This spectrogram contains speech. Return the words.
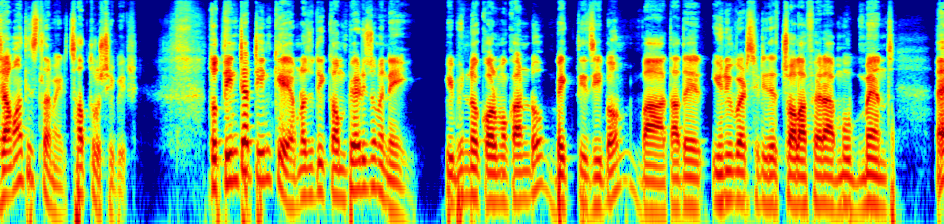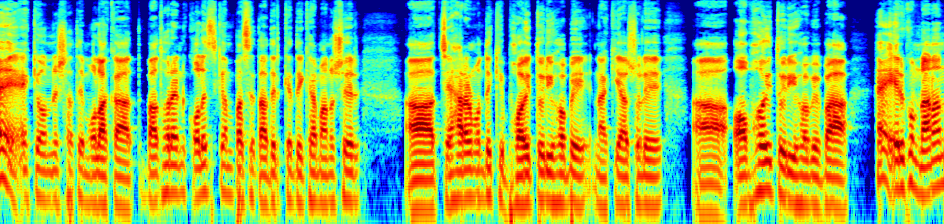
জামাত ইসলামের ছাত্র শিবির। তো তিনটা টিমকে আমরা যদি কম্পারিজমে নেই, বিভিন্ন কর্মকাণ্ড, ব্যক্তি জীবন বা তাদের ইউনিভার্সিটিতে চলাফেরা মুভমেন্ট হ্যাঁ একে অন্যের সাথে মোলাকাত বা ধরেন কলেজ ক্যাম্পাসে তাদেরকে দেখে মানুষের চেহারার মধ্যে কি ভয় তৈরি হবে, নাকি আসলে অভয় তৈরি হবে বা হ্যাঁ এরকম নানান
